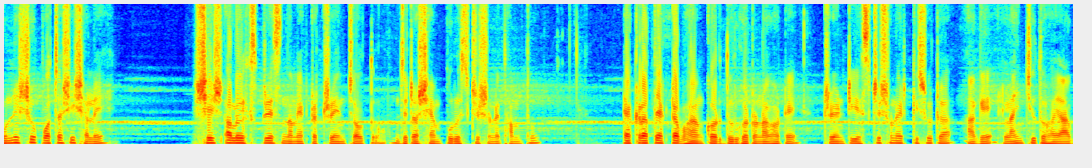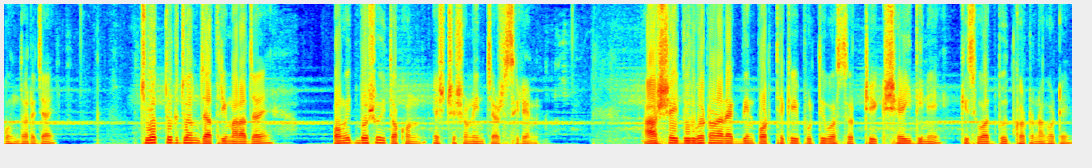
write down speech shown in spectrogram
উনিশশো পঁচাশি সালে শেষ আলো এক্সপ্রেস নামে একটা ট্রেন চলতো, যেটা শ্যামপুর স্টেশনে থামতো। এক রাতে একটা ভয়ঙ্কর দুর্ঘটনা ঘটে, ট্রেনটি স্টেশনের কিছুটা আগে লাইনচ্যুত হয়ে আগুন ধরে যায়। চুয়াত্তর জন যাত্রী মারা যায়। অমিত বসুই তখন স্টেশন ইনচার্জ ছিলেন। আর সেই দুর্ঘটনার একদিন পর থেকেই প্রতি বছর ঠিক সেই দিনে কিছু অদ্ভুত ঘটনা ঘটে।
